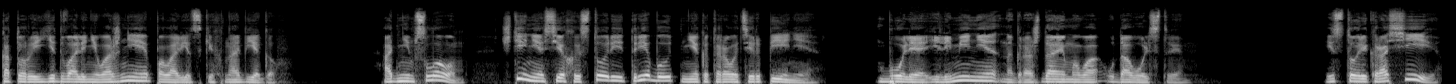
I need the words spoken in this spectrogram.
которые едва ли не важнее половецких набегов. Одним словом, чтение всех историй требует некоторого терпения, более или менее награждаемого удовольствием. Историк России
